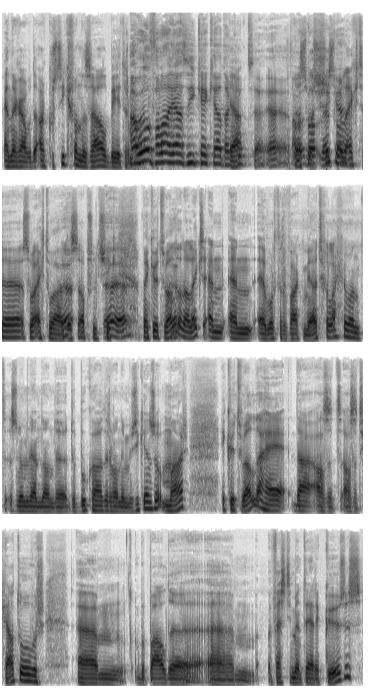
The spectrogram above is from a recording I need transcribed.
en dan gaan we de akoestiek van de zaal beter maken. Ah, wel, voilà, ja, zie, kijk, ja, dat klopt. Ja. Ja, dat, is wel, dat, is wel echt, uh, is wel echt waar, dat is absoluut chic. Maar ik weet wel dat Alex, en, en hij wordt er vaak mee uitgelachen, want ze noemen hem dan de, de boekhouder van de muziek en zo, maar ik weet wel dat hij, dat als, het, als het gaat over um, bepaalde um, vestimentaire keuzes,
